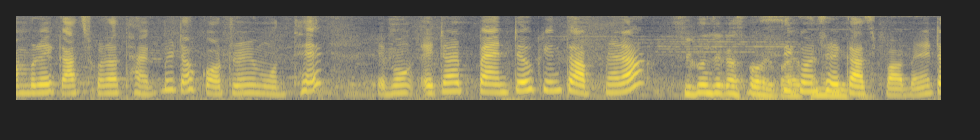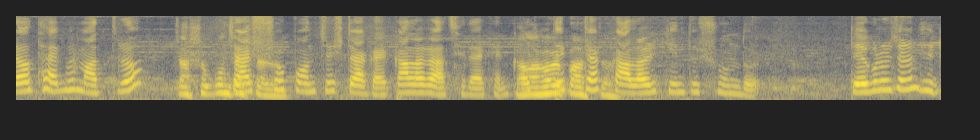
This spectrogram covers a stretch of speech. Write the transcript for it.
এমব্রয়ডারি কাজ করা থাকবে। এটা কটনের মধ্যে। এবং এটার প্যান্টেও কিন্তু আপনারা সিকোয়েন্সের কাজ পাবে সিকোয়েন্সের কাজ পাবেন। এটাও থাকবে মাত্র চারশো পঞ্চাশ টাকায়। কালার আছে দেখেন। প্রত্যেকটা কালার কিন্তু সুন্দর। তো এগুলোর জন্য ভিজিট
